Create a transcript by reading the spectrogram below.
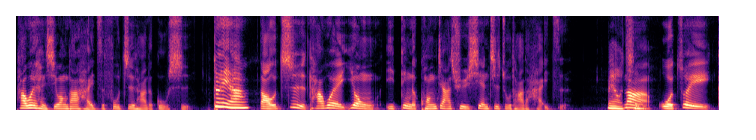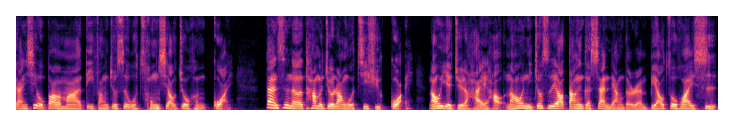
他会很希望他的孩子复制他的故事。对啊，导致他会用一定的框架去限制住他的孩子。没有那。我最感谢我爸爸妈妈的地方，就是我从小就很怪，但是呢，他们就让我继续怪，然后也觉得还好。然后你就是要当一个善良的人，不要做坏事。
